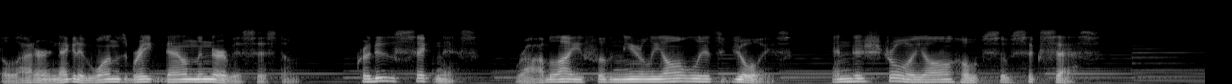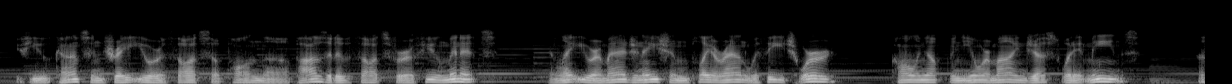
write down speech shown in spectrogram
The latter negative ones break down the nervous system produce sickness, rob life of nearly all its joys, and destroy all hopes of success. If you concentrate your thoughts upon the positive thoughts for a few minutes, and let your imagination play around with each word, calling up in your mind just what it means, a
